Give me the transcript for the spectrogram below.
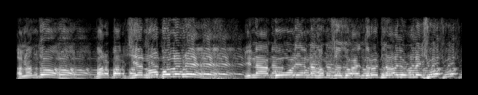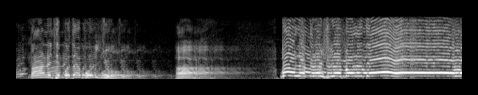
અને સમજો મારા બાપ જે ન બોલે ને, એના ગોવાળિયાને સમજો જો આ દરરોજ નાળિયો લઈશું તાણીથી બધા બોલજો. હા. બોલ કૃષ્ણ બળદેવની.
